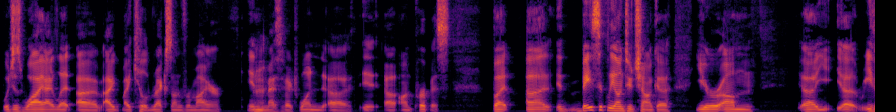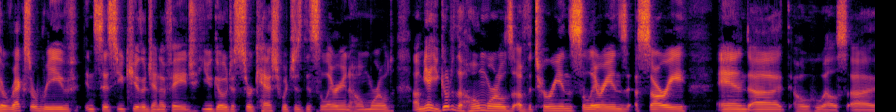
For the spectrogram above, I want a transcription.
which is why I let uh, I I killed Wrex on Virmire in mm. Mass Effect One uh, it, uh, on purpose. But uh, it, basically on Tuchanka, you're um uh, uh, either Wrex or Wreav insists you cure the genophage. You go to Sur'Kesh, which is the Salarian homeworld. Um, yeah, you go to the homeworlds of the Turians, Salarians, Asari, and uh, oh, who else? Uh,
